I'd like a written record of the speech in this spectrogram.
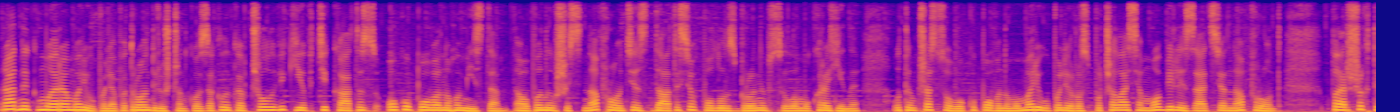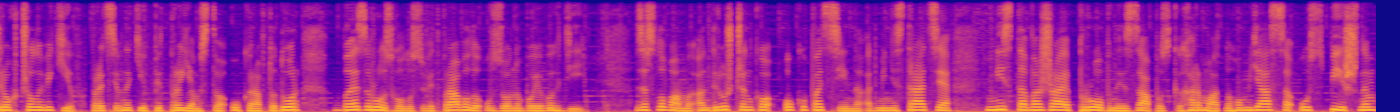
Радник мера Маріуполя Петро Андрющенко закликав чоловіків тікати з окупованого міста, а опинившись на фронті, здатися в полон збройним силам України. У тимчасово окупованому Маріуполі розпочалася мобілізація на фронт. Перших трьох чоловіків, працівників підприємства Укравтодор, без розголосу відправили у зону бойових дій. За словами Андрющенко, окупаційна адміністрація міста вважає пробний запуск гарматного м'яса успішним,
